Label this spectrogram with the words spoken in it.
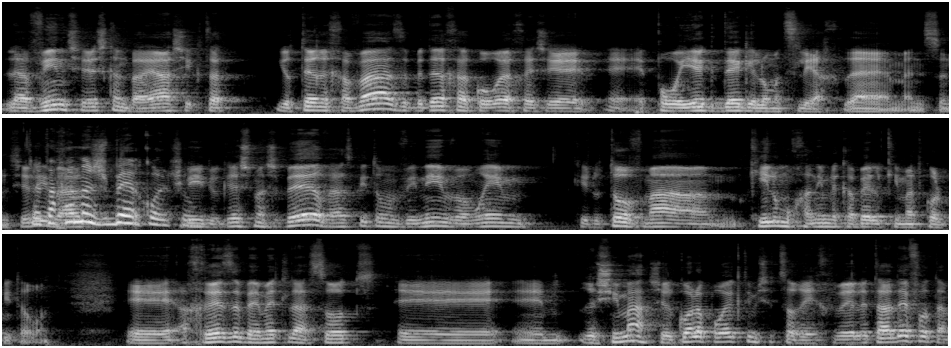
להבין שיש כאן בעיה שהיא קצת יותר רחבה, זה בדרך כלל קורה אחרי שפרויקט דגל לא מצליח, זה מהניסיון שלי. זאת אחרי משבר כלשהו. בדיוק, יש משבר ואז פתאום מבינים ואומרים, כאילו טוב מה כאילו מוכנים לקבל כמעט כל פתרון. אה, אחרי זה באמת לעשות אה, אה, רשימה של כל הפרויקטים שצריך ולתעדף אותם.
